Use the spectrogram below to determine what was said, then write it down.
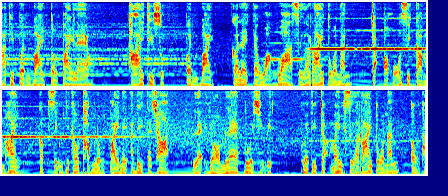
าที่เปิ้ลใบต้องไปแล้ว ท้ายที่สุดเปิ้ลใบก็ได้แต่หวังว่าเสือร้ายตัวนั้น จะอโหสิกรรมให้กับสิ่งที่เขาทำลงไปในอดีตชาติ และยอมแลกด้วยชีวิต เพื่อที่จะไม่ให้เสือร้ายตัวนั้นต้องท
